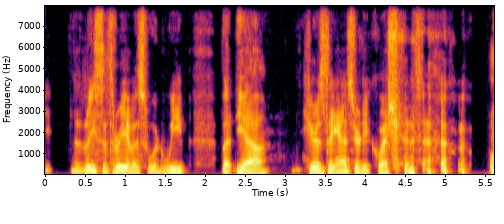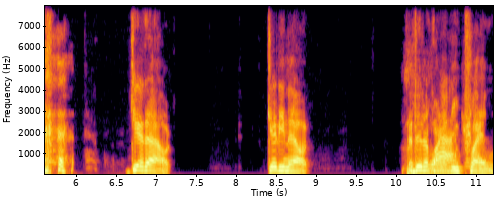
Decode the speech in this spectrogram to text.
at least the three of us would weep. But yeah, here's the answer to your question. Get out. Getting out. Identify yeah. a new plant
